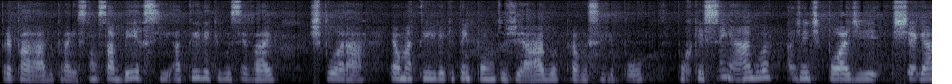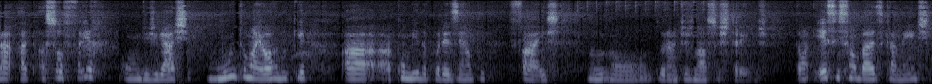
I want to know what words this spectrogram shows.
preparado para isso. Então, saber se a trilha que você vai explorar é uma trilha que tem pontos de água para você repor, porque sem água a gente pode chegar a, a sofrer com um desgaste muito maior do que a, a comida, por exemplo, faz no, no, durante os nossos treinos. Então, esses são basicamente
